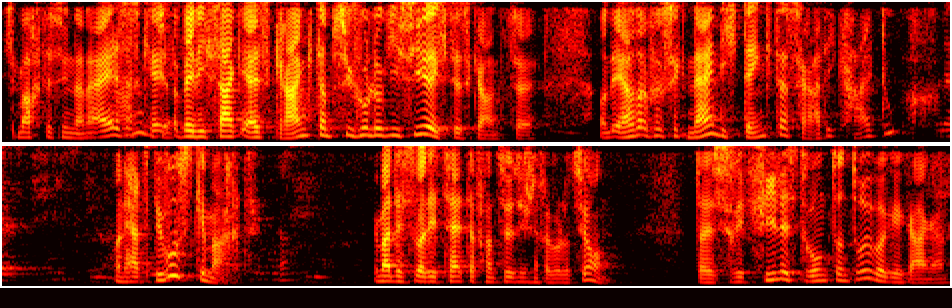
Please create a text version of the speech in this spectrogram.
Ich mache das in einer Eiseskälte. Wenn ich sage, er ist krank, dann psychologisiere ich das Ganze. Und er hat einfach gesagt, nein, ich denke das radikal durch. Und er hat es bewusst gemacht. Ich meine, das war die Zeit der Französischen Revolution. Da ist vieles drunter und drüber gegangen.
